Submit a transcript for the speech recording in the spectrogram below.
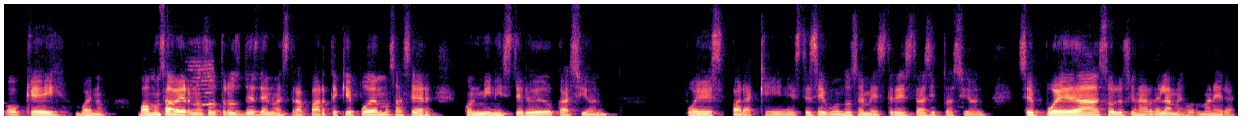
Ok, bueno, vamos a ver nosotros desde nuestra parte qué podemos hacer con Ministerio de Educación, pues para que en este segundo semestre esta situación se pueda solucionar de la mejor manera.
